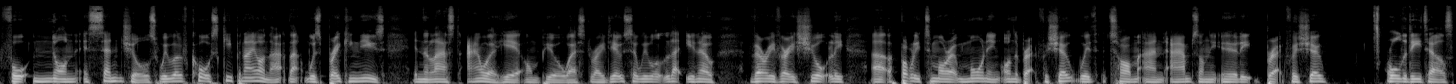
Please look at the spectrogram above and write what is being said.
for non essentials. We will, of course, keep an eye on that. That was breaking news in the last hour here on Pure West Radio, so we will let you know very, very shortly. Uh, probably tomorrow morning on The Breakfast Show with Tom and Abs on the early breakfast show all the details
